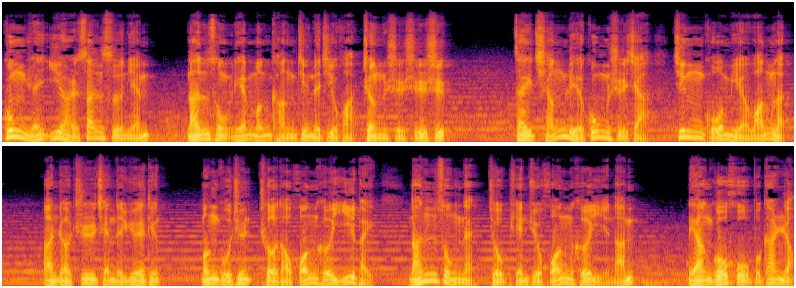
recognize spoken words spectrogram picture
公元一二三四年，南宋联盟抗金的计划正式实施。在强烈攻势下，金国灭亡了。按照之前的约定，蒙古军撤到黄河以北。南宋呢，就偏居黄河以南，两国互不干扰。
